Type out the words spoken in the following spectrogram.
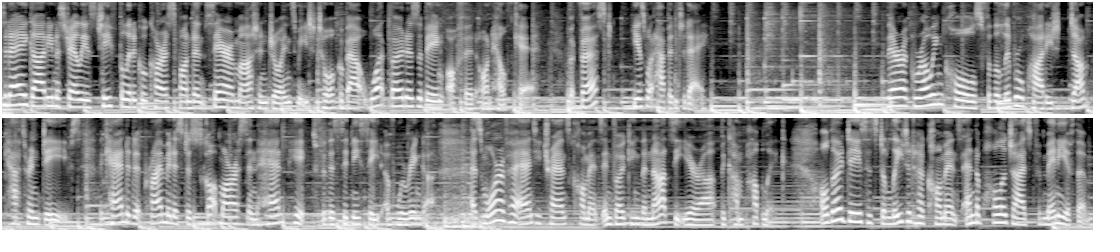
Today, Guardian Australia's chief political correspondent Sarah Martin joins me to talk about what voters are being offered on healthcare. But first, here's what happened today. There are growing calls for the Liberal Party to dump Katherine Deves, the candidate Prime Minister Scott Morrison handpicked for the Sydney seat of Warringah, as more of her anti trans comments invoking the Nazi era become public. Although Deves has deleted her comments and apologised for many of them,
